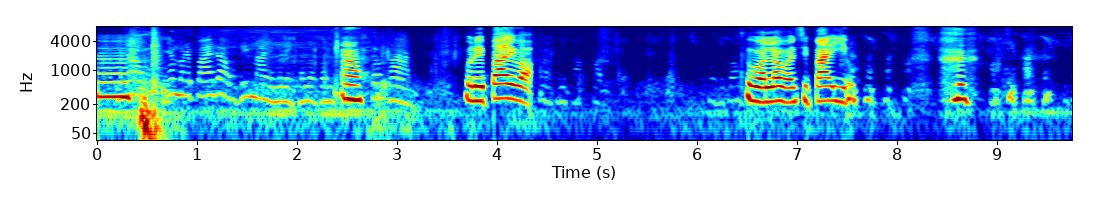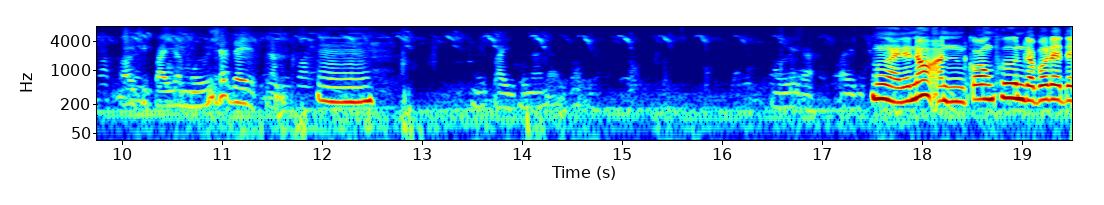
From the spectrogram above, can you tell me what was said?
อ่า เนี่ยมันไปดอกที่ใหม่มาเลยเขาเลยคน อ้าว ต้องทาน บ่ได้ไปบ่คือว่าเราว่าสิไปอยู่เอาสิไปละมือจะเด็กนะอืมไม่ไปคนนั้นได้มือละไปเมื่อยเลยเนาะอันกองพื้นกับบ่ได้แด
